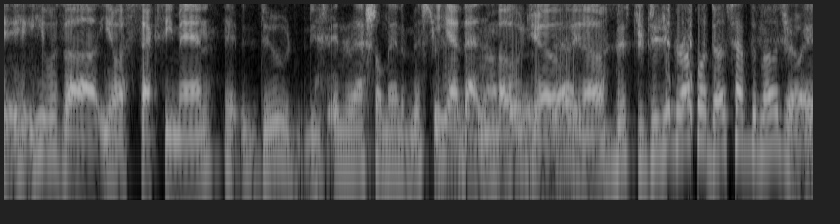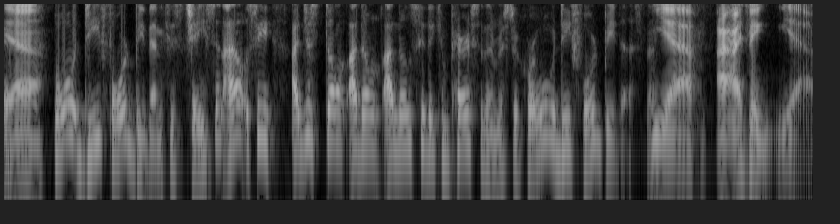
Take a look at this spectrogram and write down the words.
he, was a you know a sexy man. Hey, dude, he's international man of mystery. He had that mojo, you he's- know? Mr. Jimmy Garoppolo does have the mojo. and- Yeah. What would Dee Ford be then? Because Jason, I don't see. I just don't. I don't. I don't see the comparison there, Mister Corey. What would Dee Ford be to us then? Yeah, I, I think yeah,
